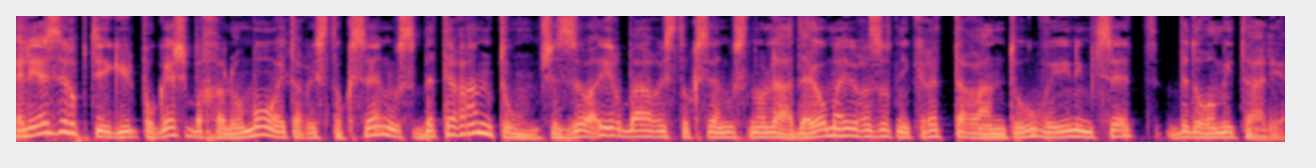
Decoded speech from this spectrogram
אליעזר פטיגיל פוגש בחלומו את אריסטוקסנוס בטרנטום, שזו העיר בה אריסטוקסנוס נולד. היום העיר הזאת נקראת טרנטו, והיא נמצאת בדרום איטליה.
